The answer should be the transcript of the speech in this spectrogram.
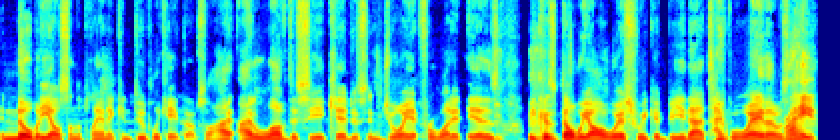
and nobody else on the planet can duplicate them. So I, I love to see a kid just enjoy it for what it is because don't we all wish we could be that type of way? That was right.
